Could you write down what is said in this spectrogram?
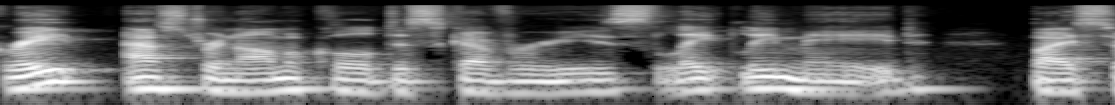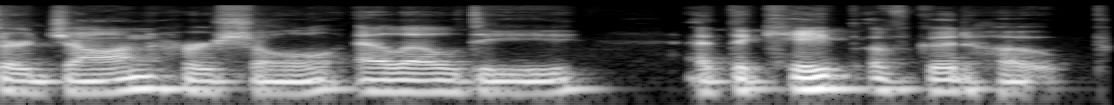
Great astronomical discoveries lately made by Sir John Herschel, LLD, at the Cape of Good Hope,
